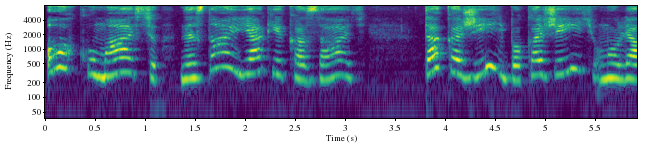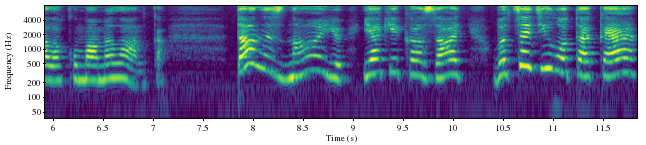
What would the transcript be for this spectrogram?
Ох, кумасю, не знаю, як і казать. Та кажіть, бо кажіть, умовляла кума Миланка. Та не знаю, як і казать, бо це діло таке,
